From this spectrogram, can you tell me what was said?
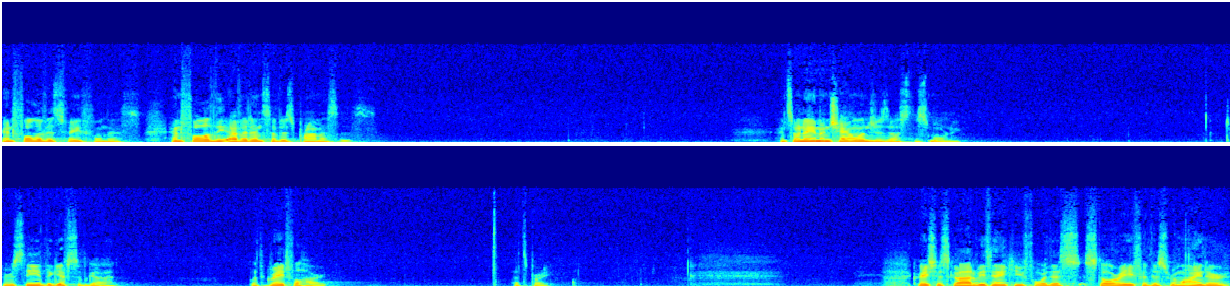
and full of His faithfulness, and full of the evidence of His promises. And so Naaman challenges us this morning to receive the gifts of God with grateful heart Let's pray. Gracious God, we thank you for this story, for this reminder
